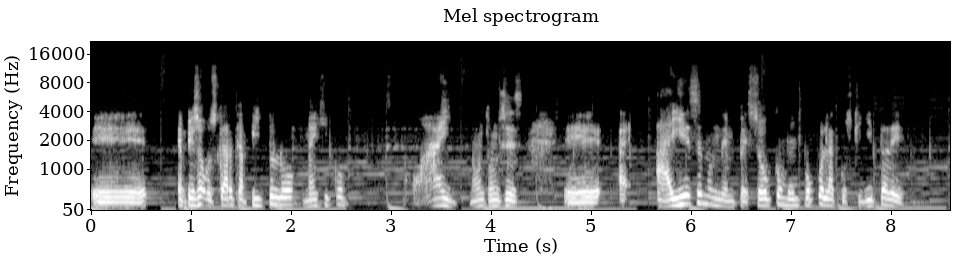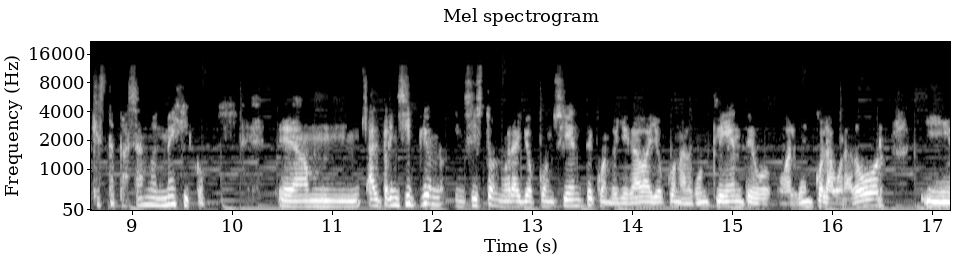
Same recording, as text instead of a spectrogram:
Eh, empiezo a buscar capítulo México, no hay, ¿no? Entonces, eh, ahí es en donde empezó como un poco la cosquillita de, ¿qué está pasando en México? Eh, al principio, insisto, no era yo consciente cuando llegaba yo con algún cliente o, algún colaborador y,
